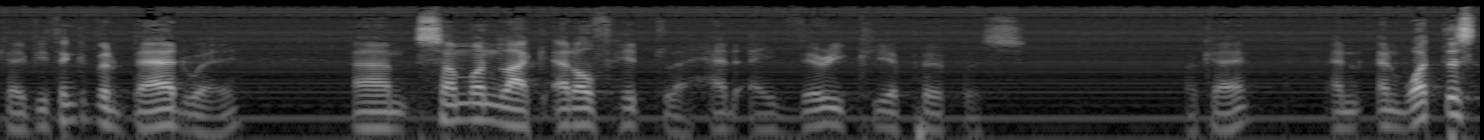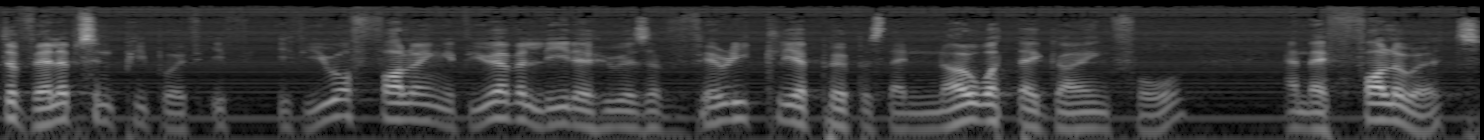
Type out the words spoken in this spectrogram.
Okay, if you think of it a bad way, um, someone like Adolf Hitler had a very clear purpose. Okay? And, and what this develops in people, if, if, if you are following, if you have a leader who has a very clear purpose, they know what they're going for, and they follow it,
